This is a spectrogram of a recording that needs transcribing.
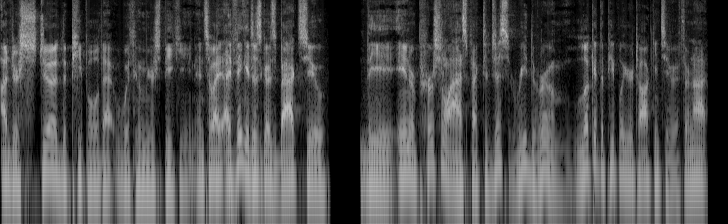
understood the people that with whom you're speaking. And so I, I think it just goes back to the interpersonal aspect of just read the room. Look at the people you're talking to. If they're not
